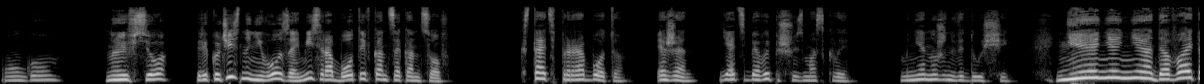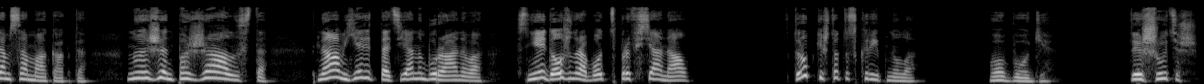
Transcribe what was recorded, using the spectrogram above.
Ого. Ну и все. Переключись на него, займись работой в конце концов. Кстати, про работу. Эжен, я тебя выпишу из Москвы. Мне нужен ведущий. «Не-не-не, давай там сама как-то. Ну, Эжен, пожалуйста. К нам едет Татьяна Буранова. С ней должен работать профессионал». В трубке что-то скрипнуло. «О, боги! «Ты шутишь?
